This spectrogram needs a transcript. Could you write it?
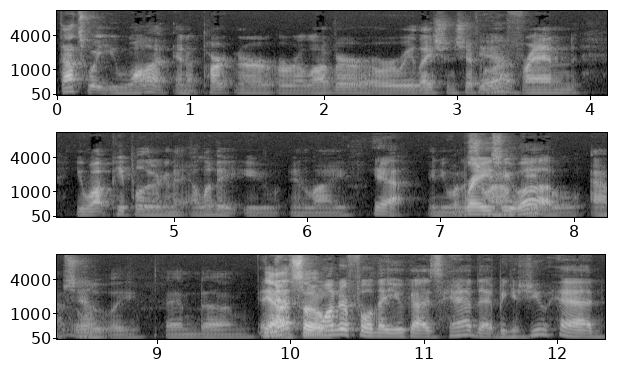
that's what you want in a partner or a lover or a relationship or a friend. You want people that are going to elevate you in life. Yeah, And you want to raise you up. people. Absolutely. And, um, And yeah, that's so wonderful that you guys had that because you had,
